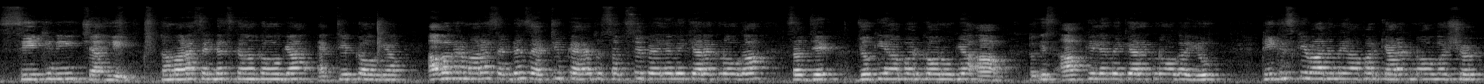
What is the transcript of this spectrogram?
सीखनी चाहिए। तो हमारा सेंटेंस कहाँ का हो गया? एक्टिव का हो गया। अब अगर हमारा सेंटेंस एक्टिव का है तो सबसे पहले हमें क्या रखना होगा? सब्जेक्ट जो कि यहाँ पर कौन हो गया? आप। तो इस आप के लिए हमें क्या रखना होगा? यू ठीक इसके बाद हमें यहाँ पर क्या रखना होगा? शुड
